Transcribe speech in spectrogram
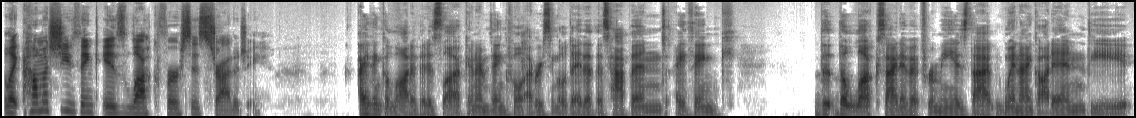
Like how much do you think is luck versus strategy? I think a lot of it is luck and i'm thankful every single day that this happened. I think the the luck side of it for me is that when i got in the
